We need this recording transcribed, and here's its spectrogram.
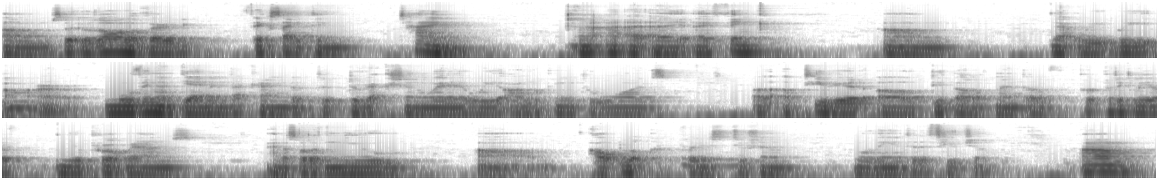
Um, so it was all a very exciting time. I, I, I think um, that we, we are moving again in that kind of direction where we are looking towards a, a period of development of particularly of new programs and a sort of new um, outlook for the institution moving into the future. Um,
